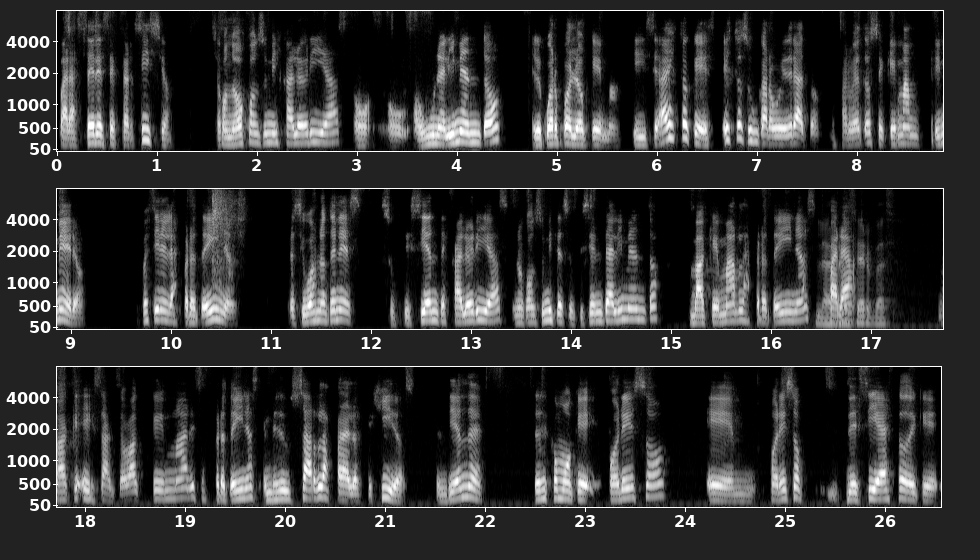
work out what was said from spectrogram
para hacer ese ejercicio. O sea, cuando vos consumís calorías o un alimento, el cuerpo lo quema. Y dice, ¿ah, esto qué es? Esto es un carbohidrato. Los carbohidratos se queman primero. Después tienen las proteínas. Pero si vos no tenés suficientes calorías, no consumiste suficiente alimento, va a quemar las proteínas las para... reservas. Va a, exacto, va a quemar esas proteínas en vez de usarlas para los tejidos. ¿Entiendes? Entonces, como que por eso, eh, por eso decía esto de que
